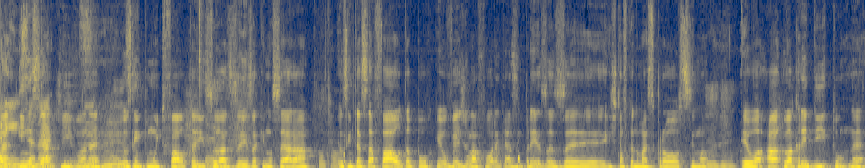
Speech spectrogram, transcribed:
experiência, né? iniciativa, né? Eu sinto muito falta isso, às vezes, aqui no Ceará. Eu sinto essa falta porque eu vejo lá fora que as empresas é, estão ficando mais próximas. Eu, a- eu acredito, né?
